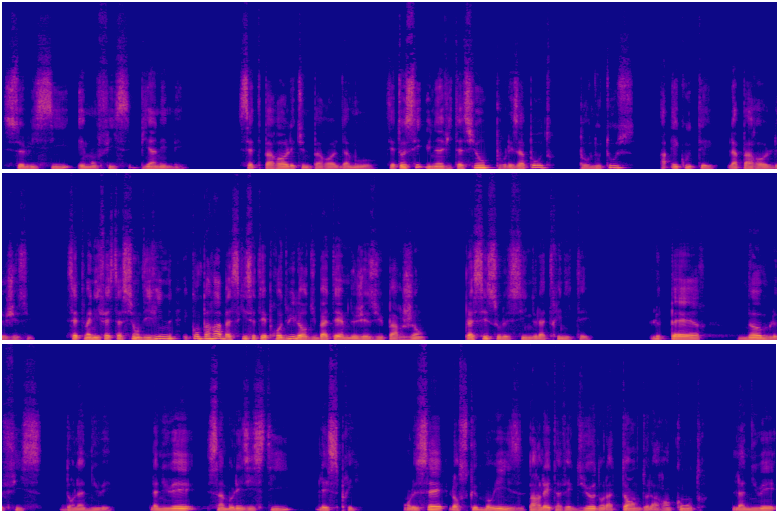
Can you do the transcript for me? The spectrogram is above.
Celui-ci est mon Fils bien-aimé. Cette parole est une parole d'amour. C'est aussi une invitation pour les apôtres, pour nous tous, à écouter la parole de Jésus. Cette manifestation divine est comparable à ce qui s'était produit lors du baptême de Jésus par Jean, placé sous le signe de la Trinité. Le Père nomme le Fils dans la nuée. La nuée symbolise ici l'Esprit. On le sait, lorsque Moïse parlait avec Dieu dans la tente de la rencontre, la nuée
